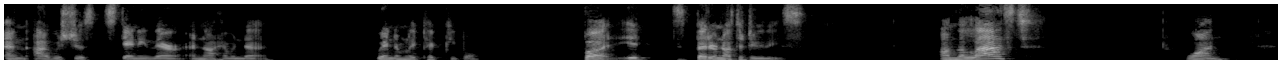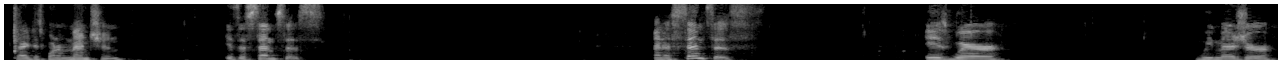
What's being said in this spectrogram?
And i was just standing there and not having to randomly pick people. But it's better not to do these. Um, the last one that I just want to mention is a census. And a census is where we measure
